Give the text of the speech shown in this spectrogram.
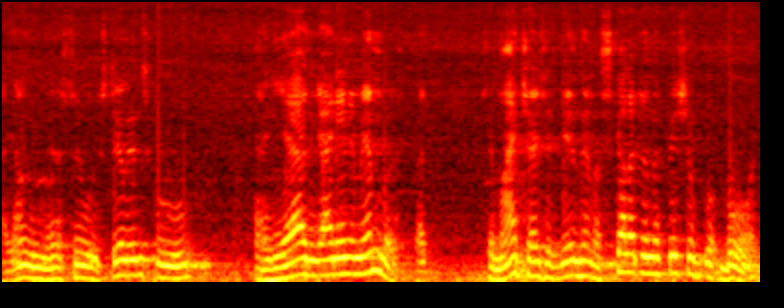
a young minister who's still in school, and he hasn't got any members. But so my church has given him a skeleton official board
